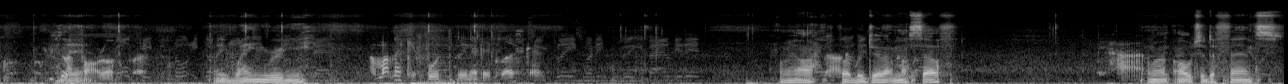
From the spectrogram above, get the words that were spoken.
counts. It's not Yeah. far off. Bro. Hey, Wayne Rooney. I might make it 4 3, make it a close game. Pleased when it rebounded in. I mean, I probably do that myself. I'm on ultra defense.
